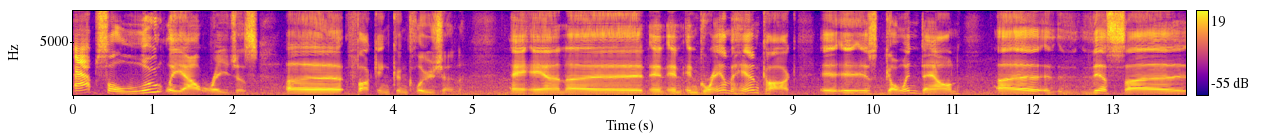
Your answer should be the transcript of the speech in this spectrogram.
absolutely outrageous uh, fucking conclusion. And uh, and, and and Graham Hancock is going down uh, this uh,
